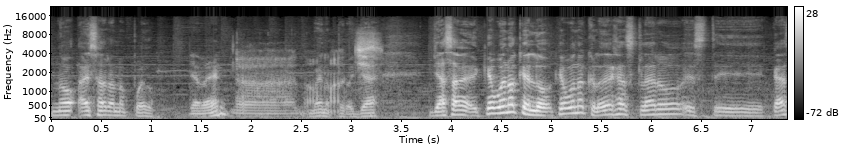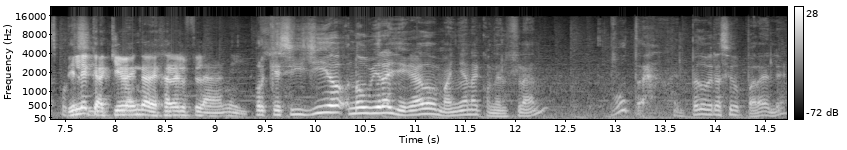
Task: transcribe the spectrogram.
No, a esa hora no puedo. ¿Ya ven? Ah, no bueno, pero ya, manches. Ya sabe, qué bueno que lo, qué bueno que lo dejas claro, este, Kaz, porque Dile que aquí venga a dejar el flan y. Porque si Gio no hubiera llegado mañana con el flan, puta, el pedo hubiera sido para él, ¿eh?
